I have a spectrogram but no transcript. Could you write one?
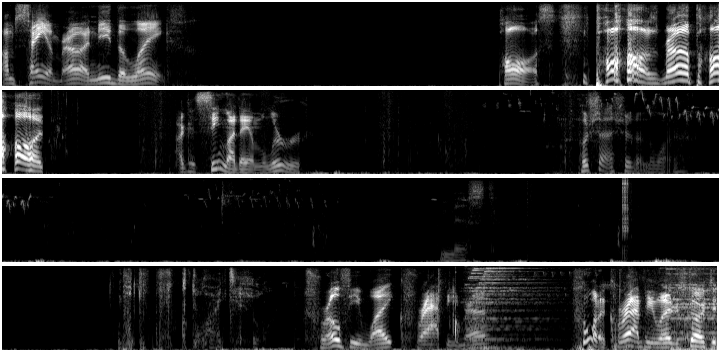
I'm saying, bro, I need the length. Pause. Pause, bro. Pause. I can see my damn lure. Push that shit in the water. Missed. What the fuck do I do? Trophy white crappie, bro. What a crappy way to start the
